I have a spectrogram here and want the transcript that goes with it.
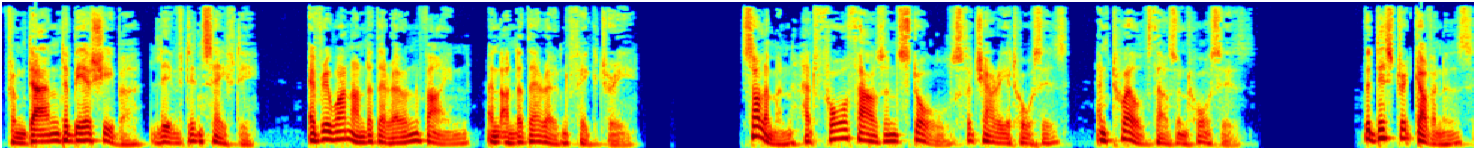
from Dan to Beersheba, lived in safety, everyone under their own vine and under their own fig tree. Solomon had four thousand stalls for chariot horses and twelve thousand horses. The district governors,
